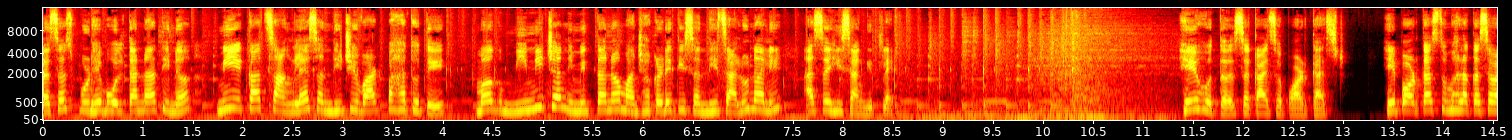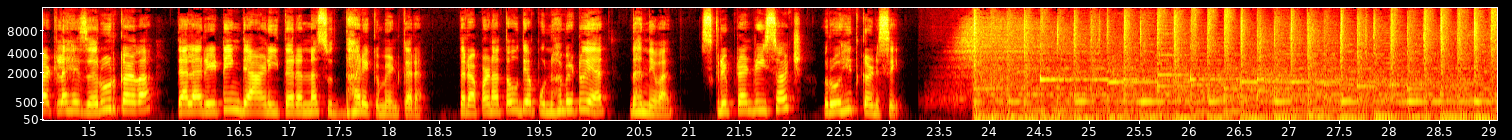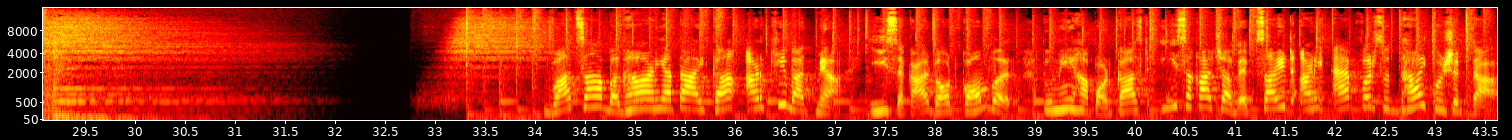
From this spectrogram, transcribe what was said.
तसंच पुढे बोलताना तिनं मी एका चांगल्या संधीची वाट पाहत होते. मग मिमीच्या निमित्तानं माझ्याकडे ती संधी चालून आली असंही सांगितलंय. हे होतं सकाळचं पॉडकास्ट. हे पॉडकास्ट तुम्हाला कसं वाटलं हे जरूर कळवा. त्याला रेटिंग द्या आणि इतरांना सुद्धा रेकमेंड करा. तर आपण आता उद्या पुन्हा भेटूयात. धन्यवाद. Script and research Rohit Kanase. वाचा बघा आणि आता ऐका आणखी बातम्या. ई सकाळ डॉट कॉम वर. तुम्ही हा पॉडकास्ट ई सकाळच्या वेबसाईट आणि ऍप वर सुद्धा ऐकू शकता.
